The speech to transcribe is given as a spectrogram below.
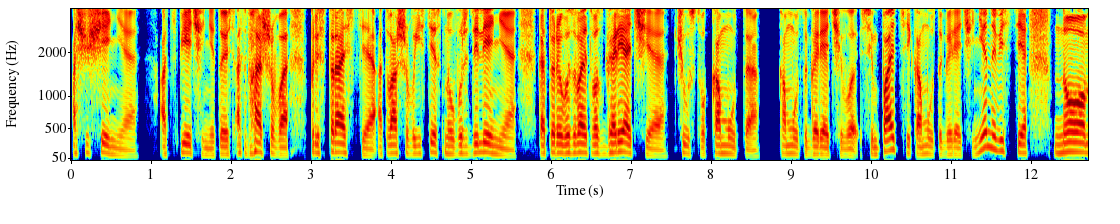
ощущение от печени, то есть от вашего пристрастия, от вашего естественного вожделения, которое вызывает у вас горячее чувство к кому-то, кому-то горячего симпатии, кому-то горячей ненависти, но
